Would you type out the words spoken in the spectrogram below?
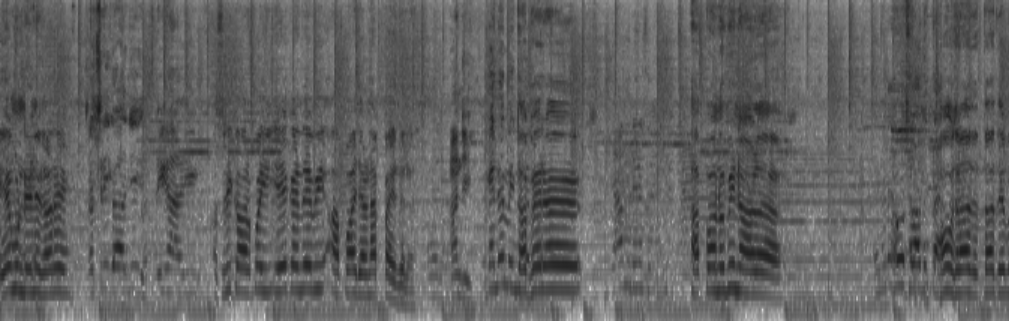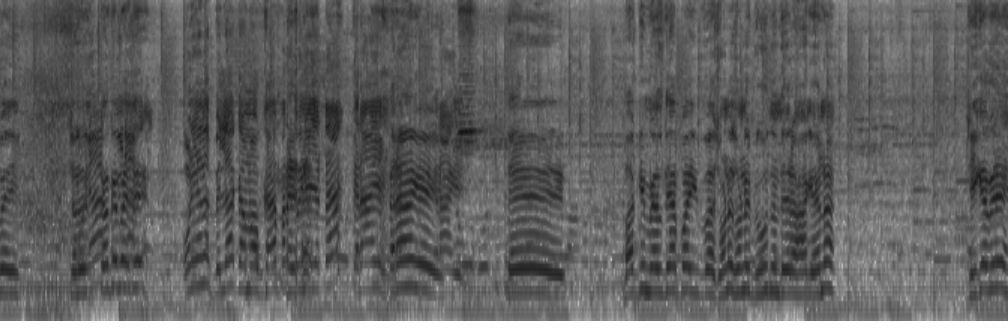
ਇਹ ਮੁੰਡੇ ਨੇ ਸਾਰੇ। ਸਤਿ ਸ੍ਰੀ ਅਕਾਲ ਜੀ। ਸਤਿ ਸ੍ਰੀ ਅਕਾਲ ਭਾਈ ਇਹ ਕਹਿੰਦੇ ਵੀ ਆਪਾਂ ਜਾਣਾ ਪੈਦਲ। ਹਾਂਜੀ। ਕਹਿੰਦੇ ਮੈਨੂੰ ਤਾਂ ਫਿਰ ਆਪਾਂ ਨੂੰ ਵੀ ਨਾਲ ਇਹਨਾਂ ਨੇ ਹੌਸਲਾ ਦਿੱਤਾ। ਹੌਸਲਾ ਦਿੱਤਾ ਤੇ ਬਈ ਚਲੋ ਕਿਉਂਕਿ ਵੈਸੇ ਉਹਨਾਂ ਦਾ ਬਿੱਲਾ ਕੰਮ ਔਖਾ ਹੈ, ਪਰ ਕੋਈ ਨਾ ਜੱਟਾ ਕਰਾਂਗੇ। ਕਰਾਂਗੇ। ਤੇ ਬਾਕੀ ਮਿਲਦੇ ਆ ਭਾਈ ਸੋਹਣੇ ਸੋਹਣੇ ਵਿਊ ਦਿੰਦੇ ਰਹਾਂਗੇ ਹਨਾ? ਠੀਕ ਹੈ ਵੀਰੇ?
